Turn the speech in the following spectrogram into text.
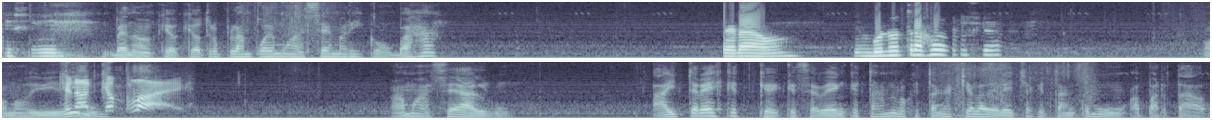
Sí, civil. Bueno, ¿qué, qué otro plan podemos hacer, marico? Baja. Esperado. Ninguno trajo rifle. O nos dividimos. Cannot comply. Vamos a hacer algo. Hay tres que, que- que se ven que están los que están aquí a la derecha, que están como apartados.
